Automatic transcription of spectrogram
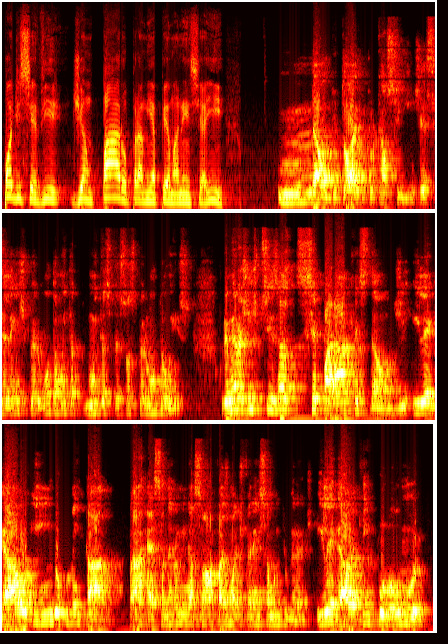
pode servir de amparo para minha permanência aí? Não, Vitória, porque é o seguinte, excelente pergunta, muita, muitas pessoas perguntam isso. Primeiro a gente precisa separar a questão de ilegal e indocumentado. Tá? Essa denominação faz uma diferença muito grande. Ilegal é quem pulou o muro.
